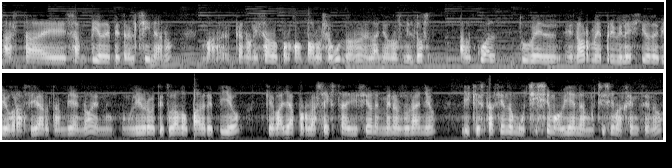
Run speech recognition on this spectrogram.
hasta eh, San Pío de Pietrelcina, ¿no? canonizado por Juan Pablo II en el año 2002, al cual tuve el enorme privilegio de biografiar también ¿no? en un libro titulado Padre Pío, que vaya por la sexta edición en menos de un año y que está haciendo muchísimo bien a muchísima gente, ¿no?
